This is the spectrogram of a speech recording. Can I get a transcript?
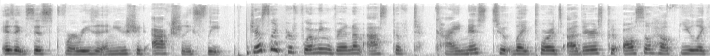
It exists for a reason and you should actually sleep. Just like performing random acts of t- kindness to like towards others could also help you like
